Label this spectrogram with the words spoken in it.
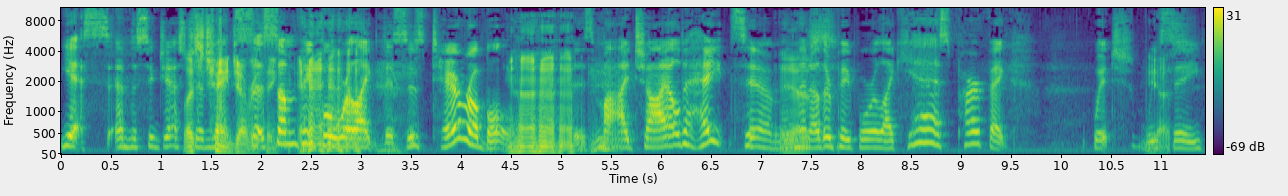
Yes, and the suggestion Let's change that everything. some people were like, "This is terrible. this, my child hates him," and then other people were like, "Yes, perfect," which we Yes. see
